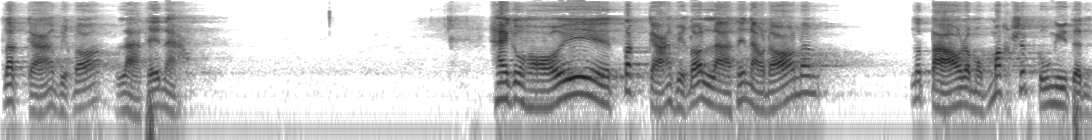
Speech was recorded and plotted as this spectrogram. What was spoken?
Tất cả việc đó là thế nào? Hai câu hỏi, tất cả việc đó là thế nào đó, nó nó tạo ra một mắt xích của nghi tình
